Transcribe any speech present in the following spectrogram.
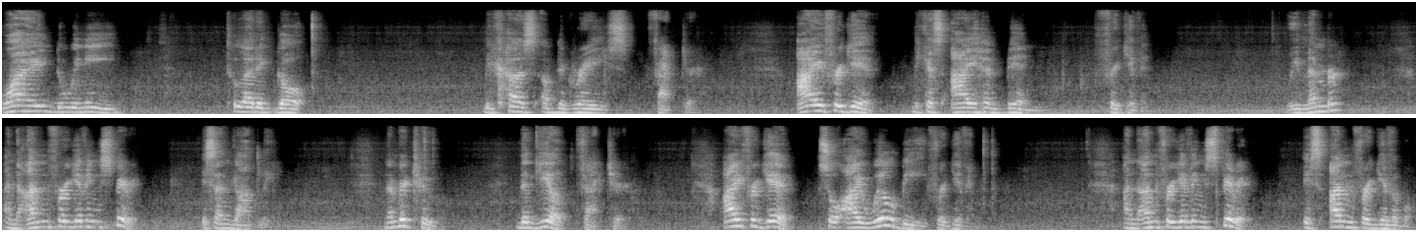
Why do we need to let it go? Because of the grace factor. I forgive because I have been forgiven. Remember, an unforgiving spirit is ungodly. Number two, the guilt factor. I forgive, so I will be forgiven. An unforgiving spirit is unforgivable.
